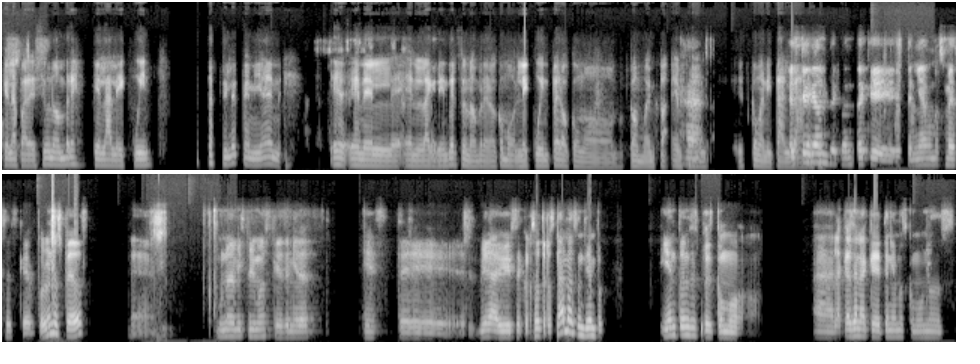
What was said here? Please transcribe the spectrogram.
que le aparece un hombre que la Le Queen. Así le tenía en, en, en el, en la grinder su nombre, ¿no? Como Le Queen, pero como, como en, en Ajá. francés, como en italiano. Es que hagan de cuenta que tenía unos meses que por unos pedos, eh, uno de mis primos, que es de mi edad, este, vino a vivirse con nosotros, nada más un tiempo. Y entonces, pues como a la casa en la que teníamos como unos,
